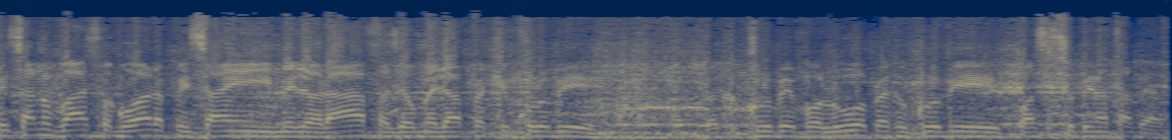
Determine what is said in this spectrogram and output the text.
pensar no Vasco agora, pensar em melhorar, fazer o melhor para que o clube, para que o clube evolua, para que o clube possa subir na tabela.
